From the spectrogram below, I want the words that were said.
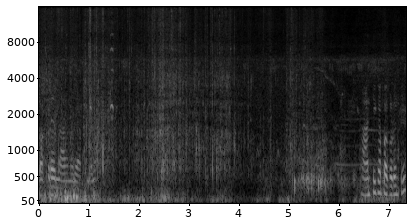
पकडायला लागणार आहे आपल्याला. आणते का पकडून ते?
